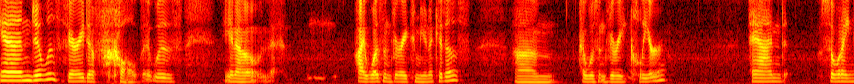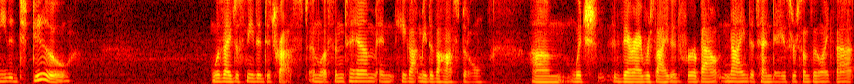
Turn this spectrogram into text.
And it was very difficult. It was, you know, I wasn't very communicative. Um, I wasn't very clear. And so, what I needed to do was I just needed to trust and listen to him, and he got me to the hospital um, which there I resided for about nine to 10 days or something like that.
